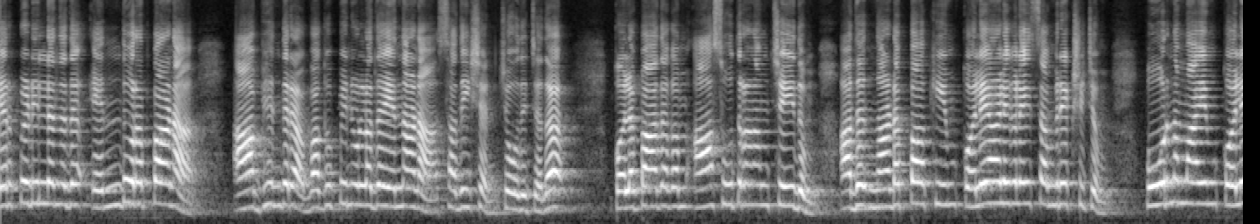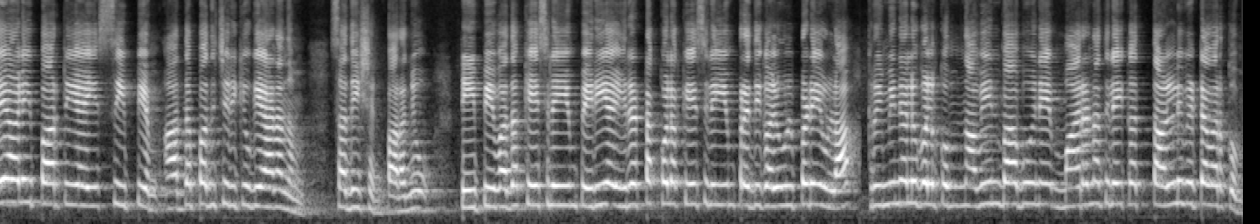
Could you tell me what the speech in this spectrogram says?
ഏർപ്പെടില്ലെന്നത് എന്തുറപ്പാണ് ആഭ്യന്തര വകുപ്പിനുള്ളത് എന്നാണ് സതീശൻ ചോദിച്ചത്. കൊലപാതകം ആസൂത്രണം ചെയ്തും അത് നടപ്പാക്കിയും കൊലയാളികളെ സംരക്ഷിച്ചും പൂർണമായും കൊലയാളി പാർട്ടിയായി സി പി എം അധപ്പതിച്ചിരിക്കുകയാണെന്നും സതീശൻ പറഞ്ഞു. ടി പി വധക്കേസിലെയും പെരിയ ഇരട്ടക്കൊലക്കേസിലെയും പ്രതികൾ ഉൾപ്പെടെയുള്ള ക്രിമിനലുകൾക്കും നവീൻ ബാബുവിനെ മരണത്തിലേക്ക് തള്ളിവിട്ടവർക്കും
